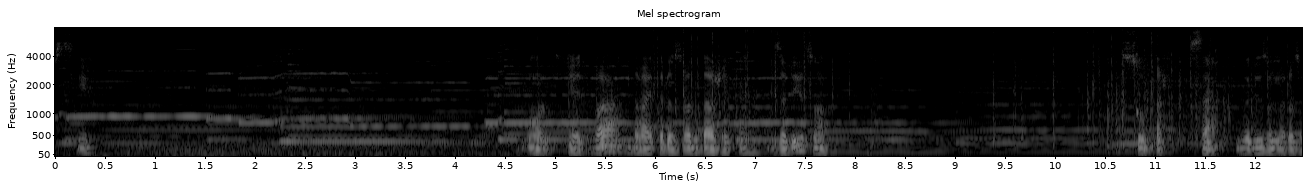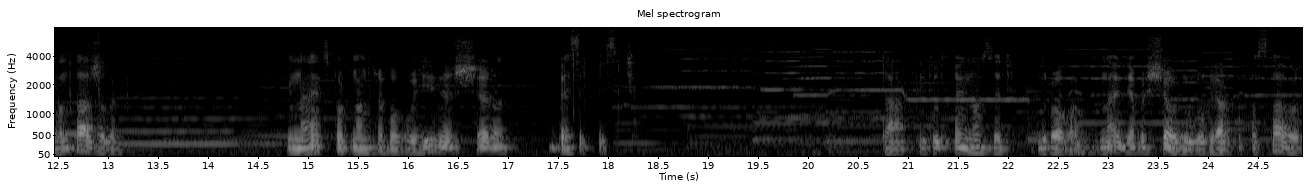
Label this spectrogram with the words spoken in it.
всіх. От, є два. Давайте розвантажуйте залізо. Супер, все. Залізо ми розвантажили. І на експорт нам треба вугілля ще раз 10 тисяч. Так, і тут хай носять дрова. Навіть я би ще одну вуглярку поставив.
